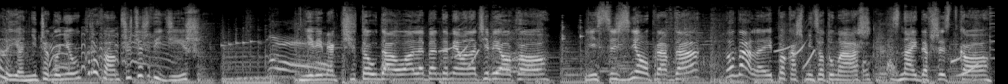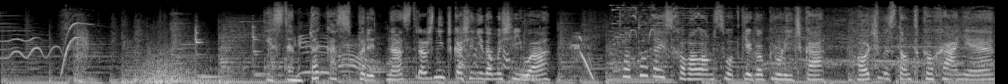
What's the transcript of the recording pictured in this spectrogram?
Ale ja niczego nie ukrywam, przecież widzisz. Nie wiem, jak ci się to udało, ale będę miała na ciebie oko. Jesteś z nią, prawda? No dalej, pokaż mi, co tu masz. Znajdę wszystko. Jestem taka sprytna, strażniczka się nie domyśliła. To tutaj schowałam słodkiego króliczka. Chodźmy stąd, kochanie.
